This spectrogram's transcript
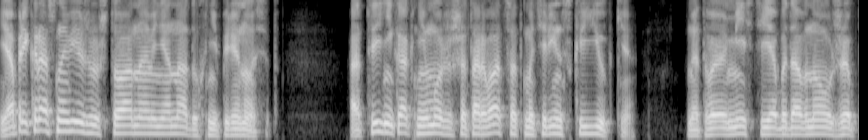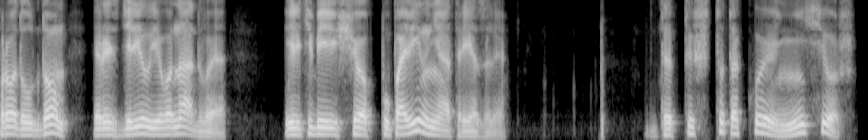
Я прекрасно вижу, что она меня на дух не переносит. А ты никак не можешь оторваться от материнской юбки. На твоем месте я бы давно уже продал дом и разделил его надвое. Или тебе еще пуповину не отрезали? Да ты что такое несешь?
